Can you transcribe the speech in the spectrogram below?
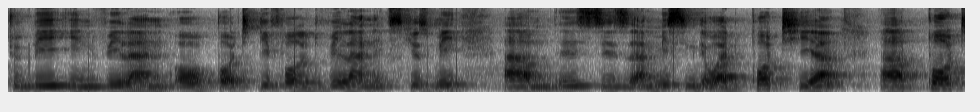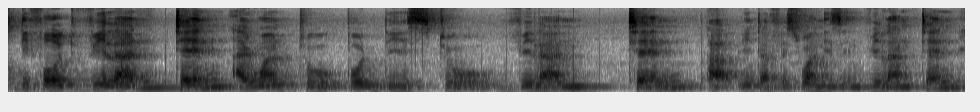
to be in VLAN or port default VLAN, excuse me. Um, this is uh, missing the word port here. Uh, port default VLAN 10, I want to put this to VLAN 10. Uh, interface 1 is in VLAN 10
